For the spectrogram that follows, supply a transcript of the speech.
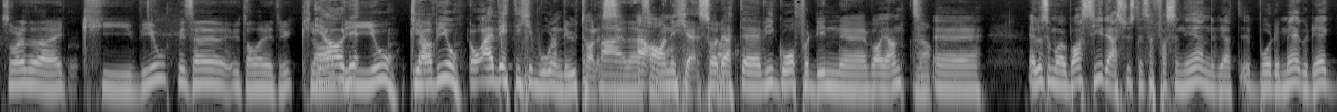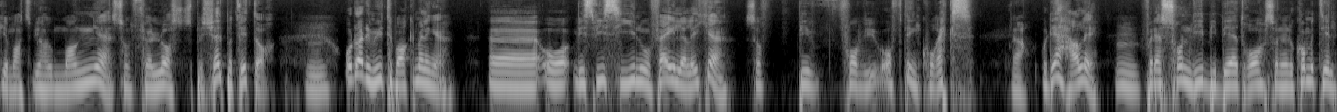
Så var det det der Kivio, hvis jeg uttaler det trygt. Ja, det- Klavio. Klavio. Og jeg vet ikke hvordan det uttales. Nei, det jeg sånn. aner ikke. Så Ja. dette, vi går for din uh, variant. Ja. Eh, ellers så må jeg bare si det. Jeg syns det er så fascinerende det at både meg og deg, Mats, vi har jo mange som følger oss, spesielt på Twitter. Mm. Og da er det mye tilbakemeldinger. Uh, og hvis vi sier noe feil eller ikke, så får vi ofte en korreks. Ja. Og det er herlig. Mm. For det er sånn vi blir bedre òg. Så når det kommer til,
